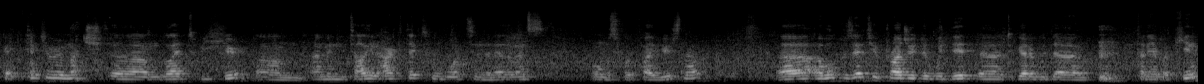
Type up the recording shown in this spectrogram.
Okay, thank you very much. Uh, I'm glad to be here. Um, I'm an Italian architect who works in the Netherlands almost for five years now. Uh, I will present you a project that we did uh, together with uh, Tanya Bacchin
